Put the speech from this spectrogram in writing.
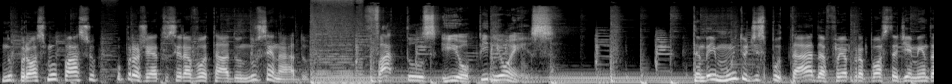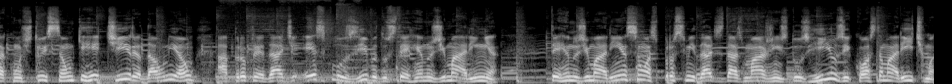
No próximo passo, o projeto será votado no Senado. Fatos e opiniões. Também muito disputada foi a proposta de emenda à Constituição que retira da União a propriedade exclusiva dos terrenos de marinha. Terrenos de marinha são as proximidades das margens dos rios e costa marítima.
